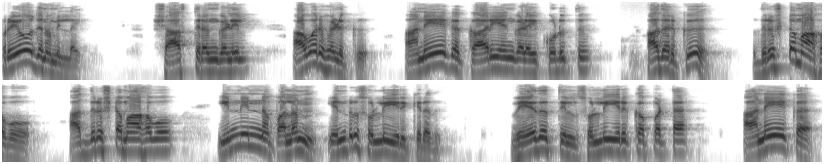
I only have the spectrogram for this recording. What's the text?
பிரயோஜனமில்லை. சாஸ்திரங்களில் அவர்களுக்கு அநேக காரியங்களை கொடுத்து அதற்கு திருஷ்டமாகவோ அதிருஷ்டமாகவோ? இன்னின்ன பலன் என்று சொல்லியிருக்கிறது. வேதத்தில் சொல்லியிருக்கப்பட்ட அநேக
